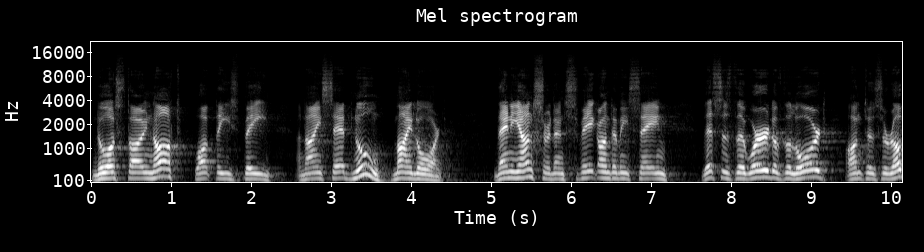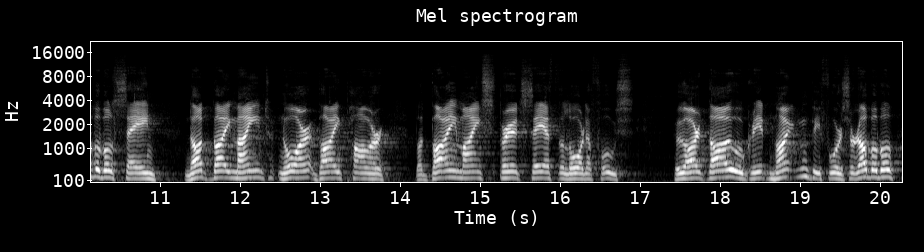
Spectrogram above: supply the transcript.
Knowest thou not what these be? And I said, No, my Lord. Then he answered and spake unto me, saying, This is the word of the Lord unto Zerubbabel, saying, Not by might nor by power, but by my spirit, saith the Lord of hosts. Who art thou, O great mountain, before Zerubbabel?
